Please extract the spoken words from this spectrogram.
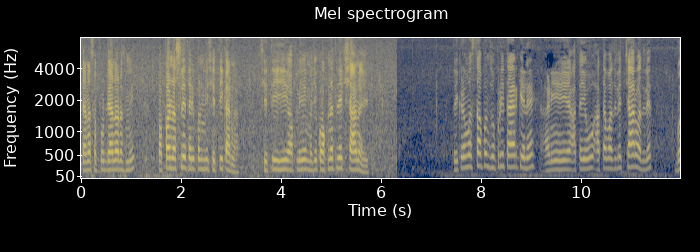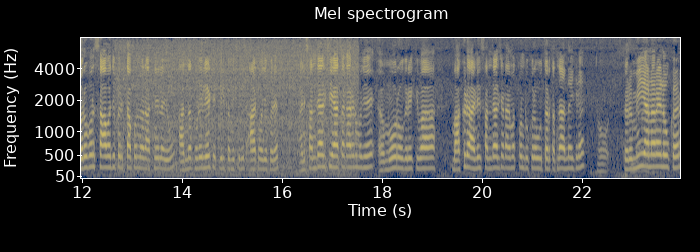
त्यांना सपोर्ट देणारच मी. पप्पा नसले तरी पण मी शेती करणार. शेती ही आपली म्हणजे कोकणातली एक शान आहे. तर इकडे मस्त आपण झोपडी तयार केले आणि आता येऊ. आता वाजले चार वाजलेत. बरोबर सहा वाजेपर्यंत आपण राखणीला येऊ. अण्णा थोडे लेट येतील कमीत कमी आठ वाजेपर्यंत. आणि संध्याकाळची याचं कारण म्हणजे मोर वगैरे किंवा माकडं आणि संध्याकाळच्या टायमात पण डुकरं उतरतात ना अण्णा इकडे? हो. तर मी येणार आहे लवकर.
